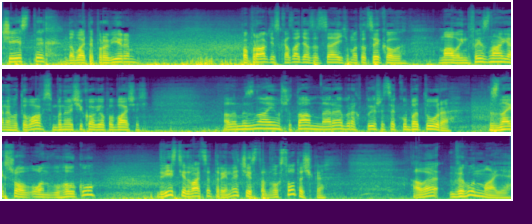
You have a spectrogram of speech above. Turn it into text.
чистих. Давайте провіримо. По правді сказати, я за цей мотоцикл мало інфи знаю, я не готувався, бо не очікував його побачити. Але ми знаємо, що там на ребрах пишеться кубатура. Знайшов он в уголку 223, не чиста 200 але двигун має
